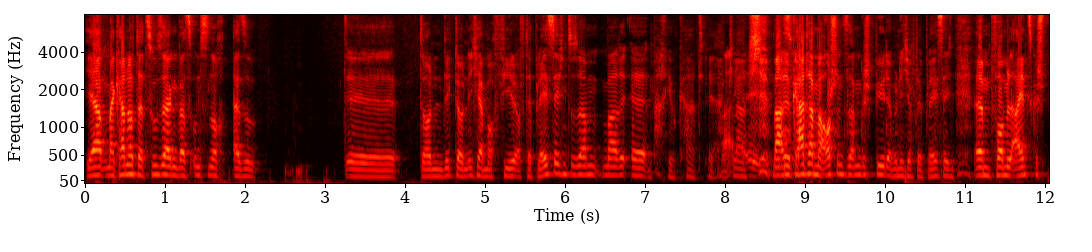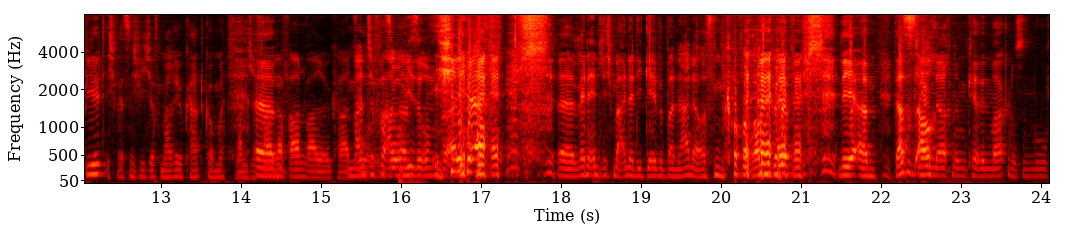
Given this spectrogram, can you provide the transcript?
Ja, man kann noch dazu sagen, was uns noch, also äh, Don, Victor und ich haben auch viel auf der Playstation zusammen Mari äh, Mario Kart, ja Ma- klar. äh, Mario Kart haben wir auch schon zusammen gespielt, aber nicht auf der Playstation. Ähm, Formel 1 gespielt. Ich weiß nicht, wie ich auf Mario Kart komme. Manche Ähm, Fahrer fahren Mario Kart. Manche so, Fahrer. So wie sie rumfahren. ja. äh, wenn endlich mal einer die gelbe Banane aus dem Kofferraum wirft. nee, ähm, das ist auch. nach einem Kevin Magnussen-Move.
